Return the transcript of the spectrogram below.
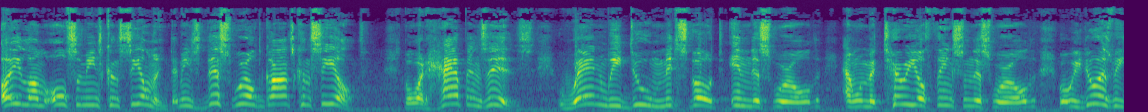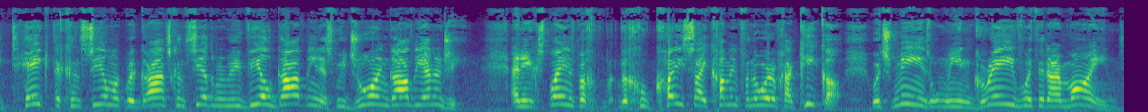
Olam also means concealment. That means this world God's concealed. But what happens is, when we do mitzvot in this world, and when material things from this world, what we do is we take the concealment where God's concealed and we reveal godliness. We draw in godly energy. And he explains the coming from the word of hakika, which means when we engrave within our mind,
